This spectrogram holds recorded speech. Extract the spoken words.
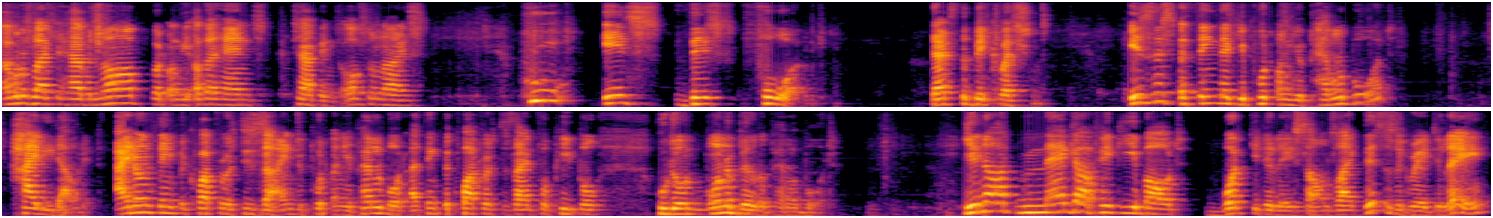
I would have liked to have a knob, but on the other hand, tapping is also nice. Who is this for? That's the big question. Is this a thing that you put on your pedal board? Highly doubt it. I don't think the Quattro is designed to put on your pedal board. I think the Quattro is designed for people who don't want to build a pedal board. You're not mega picky about what your delay sounds like. This is a great delay,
